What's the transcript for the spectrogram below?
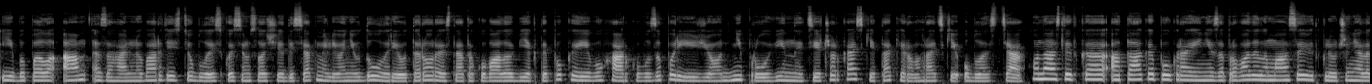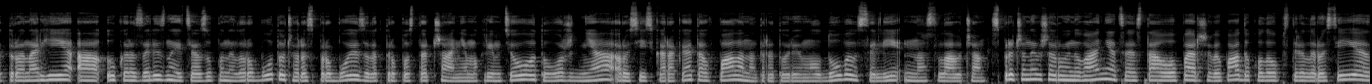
і БПЛА загальною вартістю близько 760 мільйонів доларів. Терористи атакували об'єкти по Києву, Харкову, Запоріжжю, Дніпру, Вінниці, Черкаській та Кіровоградській областях. Унаслідок атаки по Україні запровадили масові відключення електроенергії. А Укрзалізниця зупинила роботу через пробої з електропостачанням. Окрім цього, того ж дня російська ракета впала на територію Молдови в селі Наславча, спричинивши руйнування. Це стало перший випадок, коли обстріли Росії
